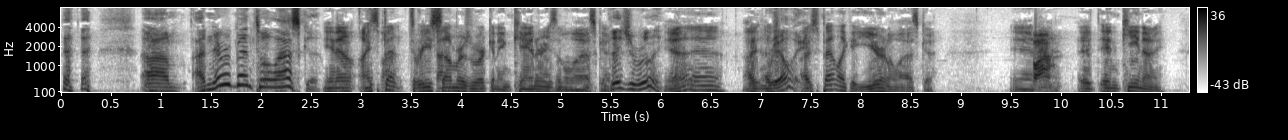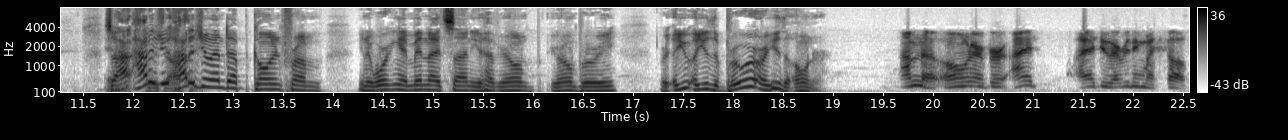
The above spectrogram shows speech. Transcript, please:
um, I've never been to Alaska. You know, I spent three summers working in canneries in Alaska. Did you really? Yeah, yeah. I, Really? I've, spent like a year in Alaska. And, Wow. uh, in Kenai. So how, how did was you how did you end up going from you know working at Midnight Sun? You have your own your own brewery. Are you are you the brewer or are you the owner? I'm the owner. Ber- I I do everything myself.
